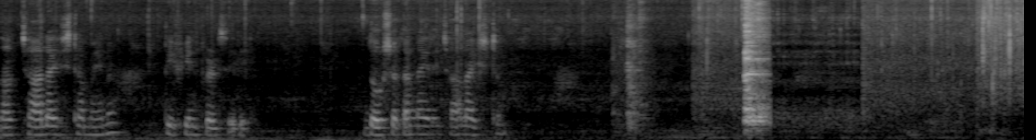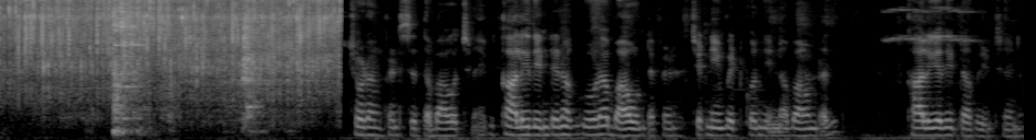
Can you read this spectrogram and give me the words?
నాకు చాలా ఇష్టమైన టిఫిన్ ఫ్రెండ్స్ ఇది. దోశ కన్నా ఇది చాలా ఇష్టం. చూడండి ఫ్రెండ్స్ ఎంత బాగా వచ్చినాయి. ఇవి ఖాళీ తింటే నాకు కూడా బాగుంటాయి ఫ్రెండ్స్. చట్నీ పెట్టుకొని తిన్నా బాగుంటుంది. ఖాళీగా తింటా ఫ్రెండ్స్ నేను.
